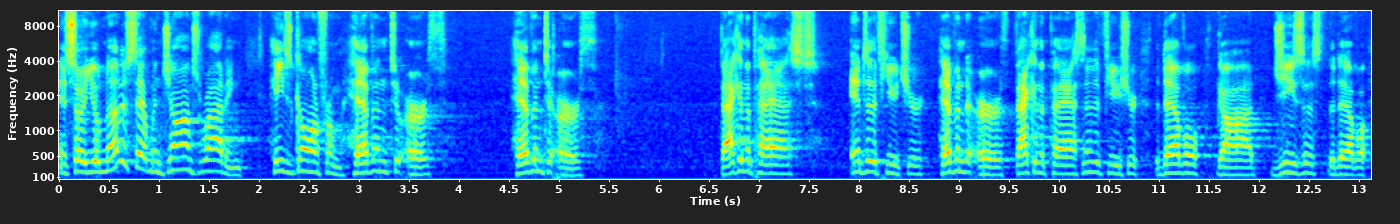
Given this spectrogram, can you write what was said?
And so you'll notice that when John's writing, he's going from heaven to earth, heaven to earth, back in the past, into the future, heaven to earth, back in the past, into the future, the devil, God, Jesus, the devil.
